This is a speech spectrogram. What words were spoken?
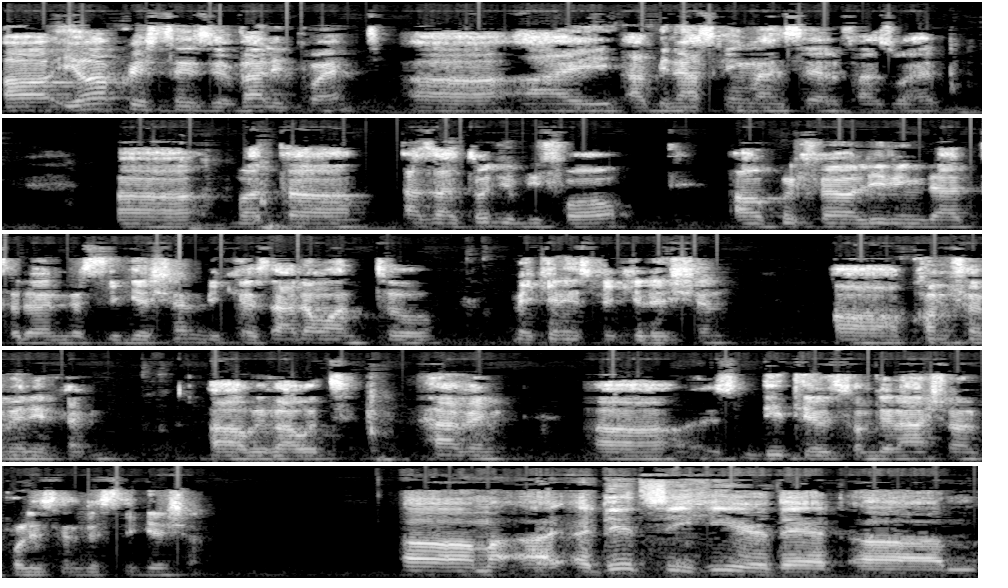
Uh, your question is a valid point. Uh, I have been asking myself as well. Uh, but uh, as I told you before, I would prefer leaving that to the investigation because I don't want to make any speculation or confirm anything uh, without having uh, details from the National Police investigation. Um, I, I, did see here that, um,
